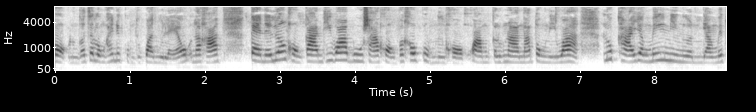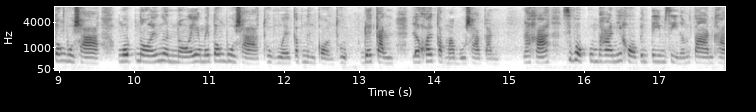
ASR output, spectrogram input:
บอกหนึ่งก็จะลงให้ในกลุ่มทุกวันอยู่แล้วนะคะ แต่ในเรื่องของการที่ว่าบูชาของเพื่อเข้ากลุ่มหนึ่งขอความกรุณานะตรงนี้ว่า ลูกค้ายังไม่มีเงินยังไม่ต้องบูชา งบน้อยเงินน้อยยังไม่ต้องบูชา ถูกหวยกับหนึ่งก่อนถูกด้วยกัน แล้วค่อยกลับมาบูชากัน นะคะ 16 กุมภานี้ขอเป็นธีมสีน้ำตาลค่ะ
